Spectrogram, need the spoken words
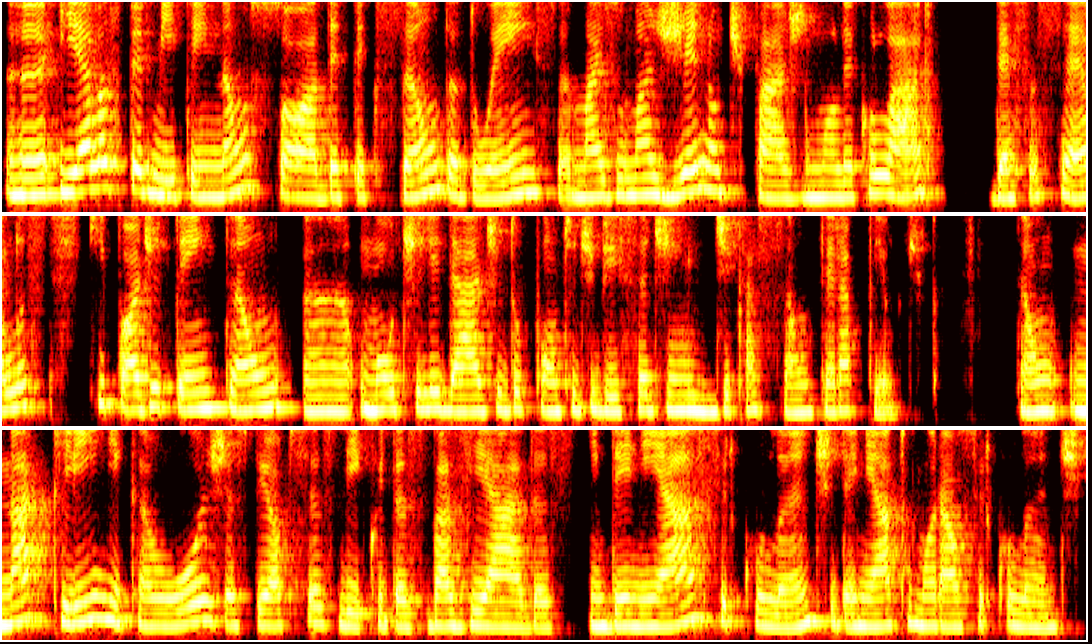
Uh, e elas permitem não só a detecção da doença, mas uma genotipagem molecular dessas células, que pode ter, então, uh, uma utilidade do ponto de vista de indicação terapêutica. Então, na clínica, hoje, as biópsias líquidas baseadas em DNA circulante, DNA tumoral circulante,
